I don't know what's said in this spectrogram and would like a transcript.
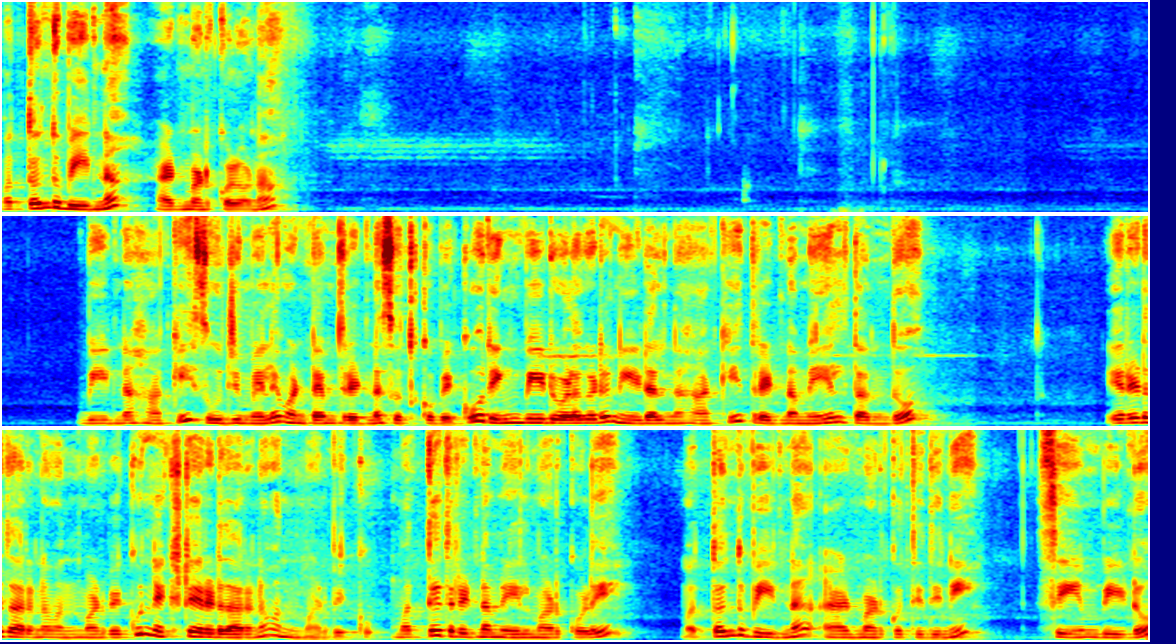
ಮತ್ತೊಂದು ಬೀಡನ್ನ ಆ್ಯಡ್ ಮಾಡ್ಕೊಳ್ಳೋಣ. ಬೀಡನ್ನ ಹಾಕಿ ಸೂಜಿ ಮೇಲೆ ಒನ್ ಟೈಮ್ ಥ್ರೆಡ್ನ ಸುತ್ಕೋಬೇಕು. ರಿಂಗ್ ಬೀಡ್ ಒಳಗಡೆ ನೀಡಲ್ನ ಹಾಕಿ ಥ್ರೆಡ್ನ ಮೇಲ್ ತಂದು ಎರಡು ದಾರನ ಒಂದು ಮಾಡಬೇಕು. ನೆಕ್ಸ್ಟ್ ಎರಡು ದಾರನ ಒಂದು ಮಾಡಬೇಕು. ಮತ್ತೆ ಥ್ರೆಡ್ನ ಮೇಲ್ ಮಾಡ್ಕೊಳ್ಳಿ. ಮತ್ತೊಂದು ಬೀಡನ್ನ ಆ್ಯಡ್ ಮಾಡ್ಕೋತಿದ್ದೀನಿ. ಸೇಮ್ ಬೀಡು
